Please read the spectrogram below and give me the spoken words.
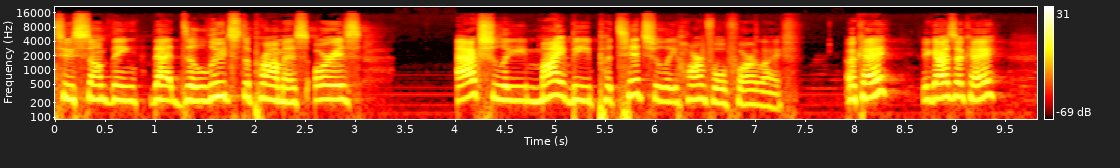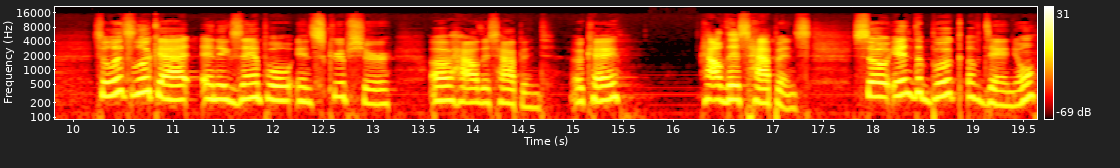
to something that dilutes the promise or is actually might be potentially harmful for our life. Okay? You guys okay? So let's look at an example in scripture of how this happened. Okay? How this happens. So in the book of Daniel,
